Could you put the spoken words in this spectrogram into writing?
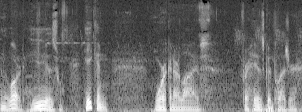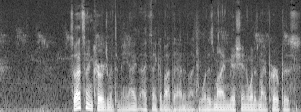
in the Lord. He is, He can work in our lives for His good pleasure. So that's an encouragement to me. I, I think about that and like, what is my mission? What is my purpose?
